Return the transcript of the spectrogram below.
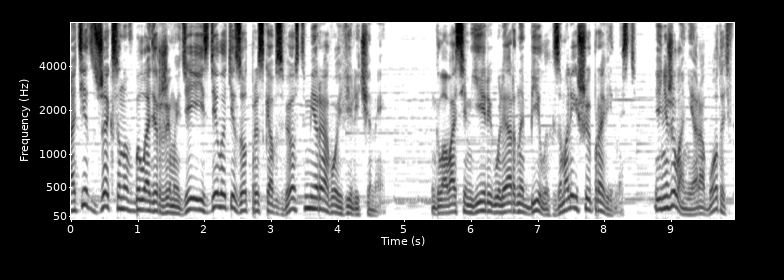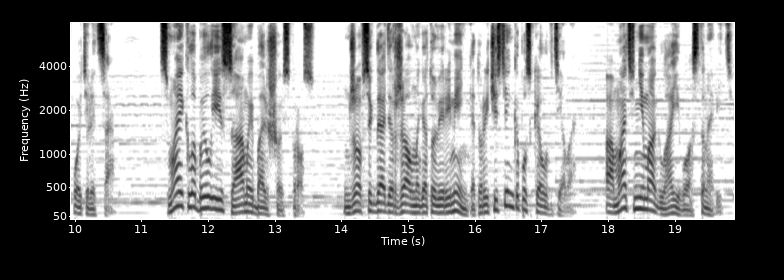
Отец Джексонов был одержим идеей сделать из отпрысков звезд мировой величины. Глава семьи регулярно бил их за малейшую провинность и нежелание работать в поте лица. С Майкла был и самый большой спрос. Джо всегда держал наготове ремень, который частенько пускал в дело, а мать не могла его остановить.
